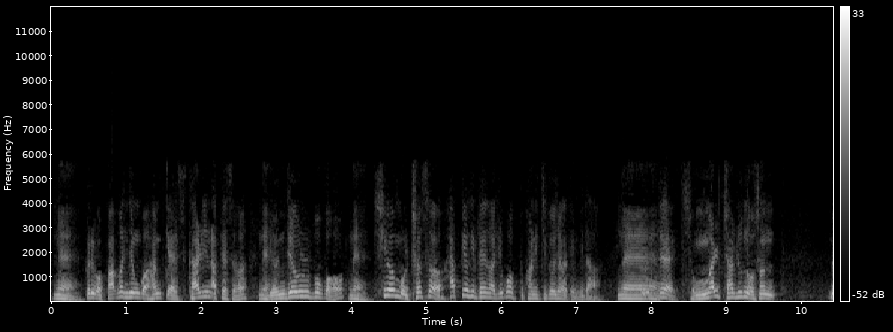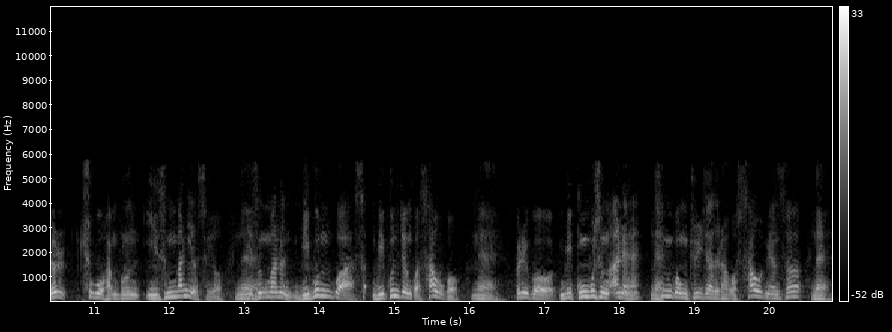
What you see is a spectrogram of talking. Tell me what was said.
네, 그리고 박은형과 함께 스탈린 앞에서 네. 면접을 보고 네, 시험을 쳐서 합격이 돼가지고 북한이 지도자가 됩니다. 네, 그런데 정말 자주 노선 추구한 분은 이승만이었어요. 네. 이승만은 미군과 사- 미군정과 싸우고 네. 그리고 미 국무성 안에 네. 신공주의자들하고 싸우면서 네.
